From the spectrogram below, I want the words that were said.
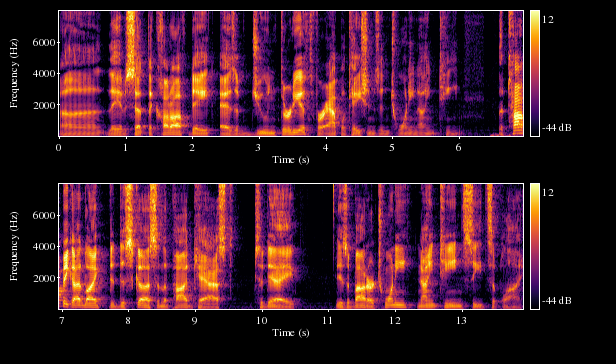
uh, they have set the cutoff date as of June 30th for applications in 2019. The topic I'd like to discuss in the podcast today is about our 2019 seed supply.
